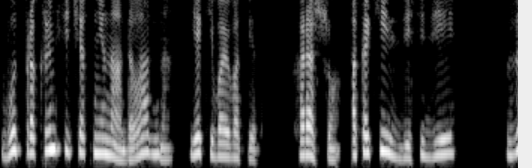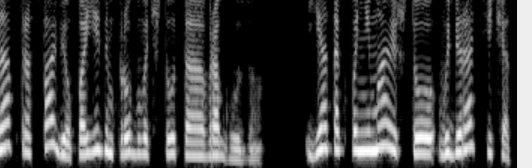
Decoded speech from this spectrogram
«Вот про Крым сейчас не надо, ладно?» Я киваю в ответ. «Хорошо. А какие здесь идеи?» «Завтра с Фабио поедем пробовать что-то в Рагузу. Я так понимаю, что выбирать сейчас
